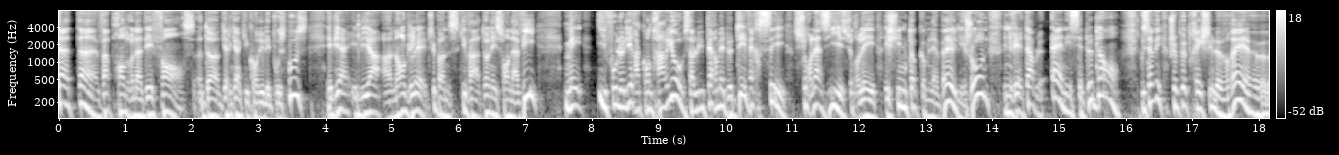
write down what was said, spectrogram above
Tintin va prendre la défense d'un quelqu'un qui conduit les pousse-pousse, eh bien, il y a un Anglais, Gibbons, qui va donner son avis, mais il faut le lire à contrario. Ça lui permet de déverser sur l'Asie et sur les, les Shintok, comme les, les jaunes, une véritable haine, et c'est dedans. Vous savez, je peux prêcher le vrai euh,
